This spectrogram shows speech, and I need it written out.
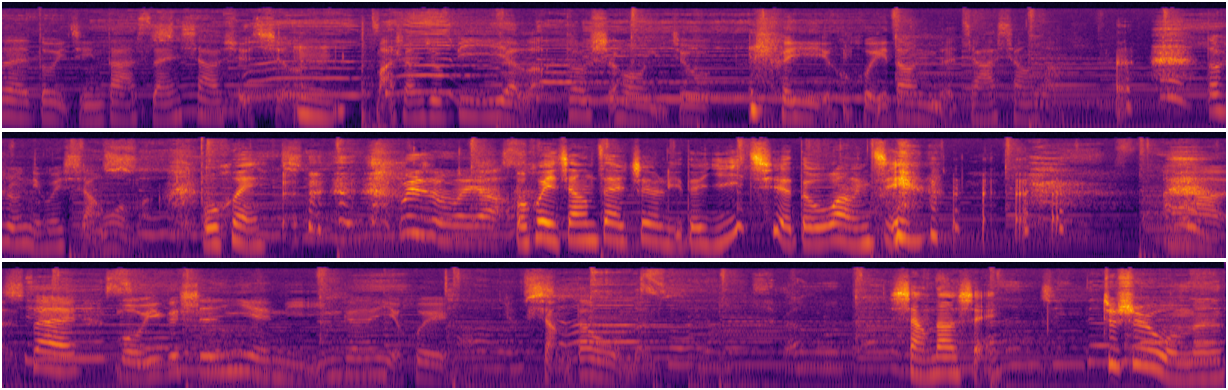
在都已经大三下学期了，嗯，马上就毕业了，到时候你就可以回到你的家乡了。到时候你会想我吗？不会。为什么呀？我会将在这里的一切都忘记。哎呀，在某一个深夜，你应该也会想到我们。想到谁？就是我们。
